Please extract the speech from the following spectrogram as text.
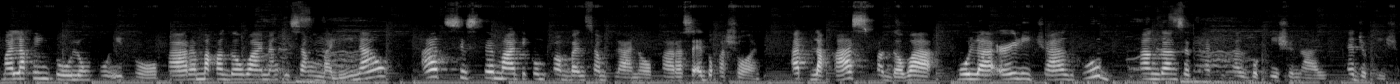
malaking tulong po ito para makagawa ng isang malinaw at sistematikong pambansang plano para sa edukasyon at lakas paggawa mula early childhood hanggang sa technical vocational education.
